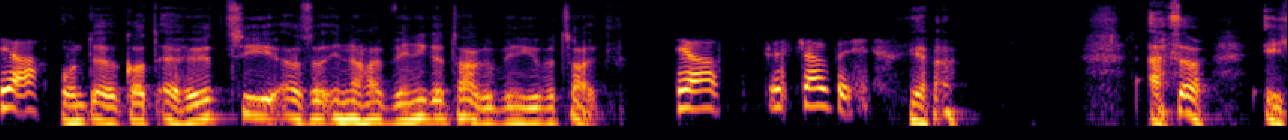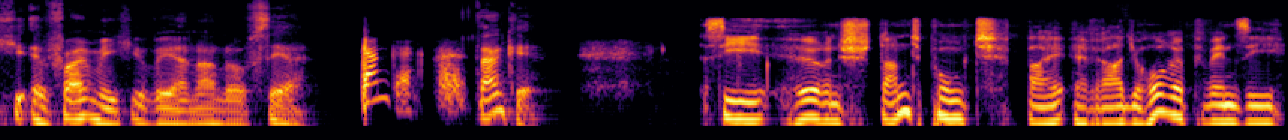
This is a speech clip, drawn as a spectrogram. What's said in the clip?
Ja. Und äh, Gott erhöht sie also innerhalb weniger Tage, bin ich überzeugt. Ja, das glaube ich. Ja. Also ich äh, freue mich über Ihren Anruf sehr. Danke. Danke. Sie hören Standpunkt bei Radio Horeb, wenn Sie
